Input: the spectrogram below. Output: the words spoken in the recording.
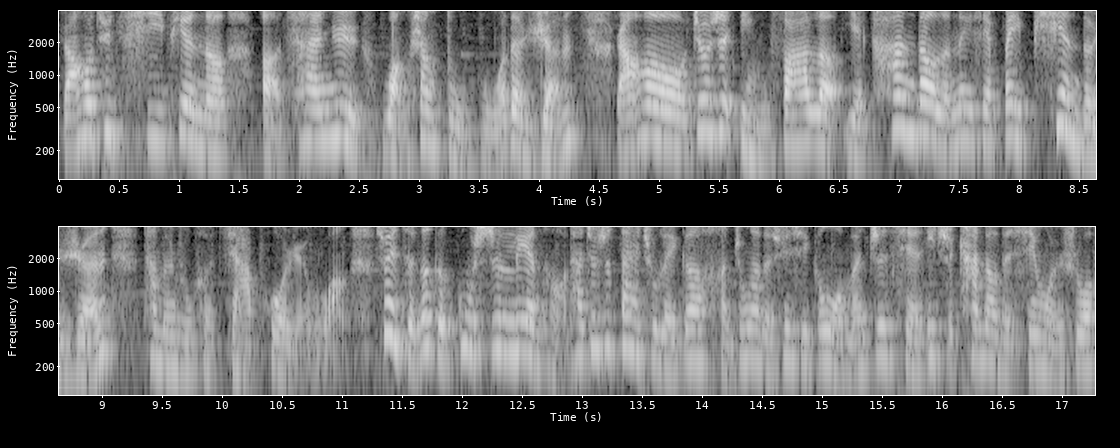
然后去欺骗呢，呃，参与网上赌博的人，然后就是引发了，也看到了那些被骗的人，他们如何家破人亡。所以整个个故事链哈，它就是带出了一个很重要的讯息，跟我们之前一直看到的新闻说，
